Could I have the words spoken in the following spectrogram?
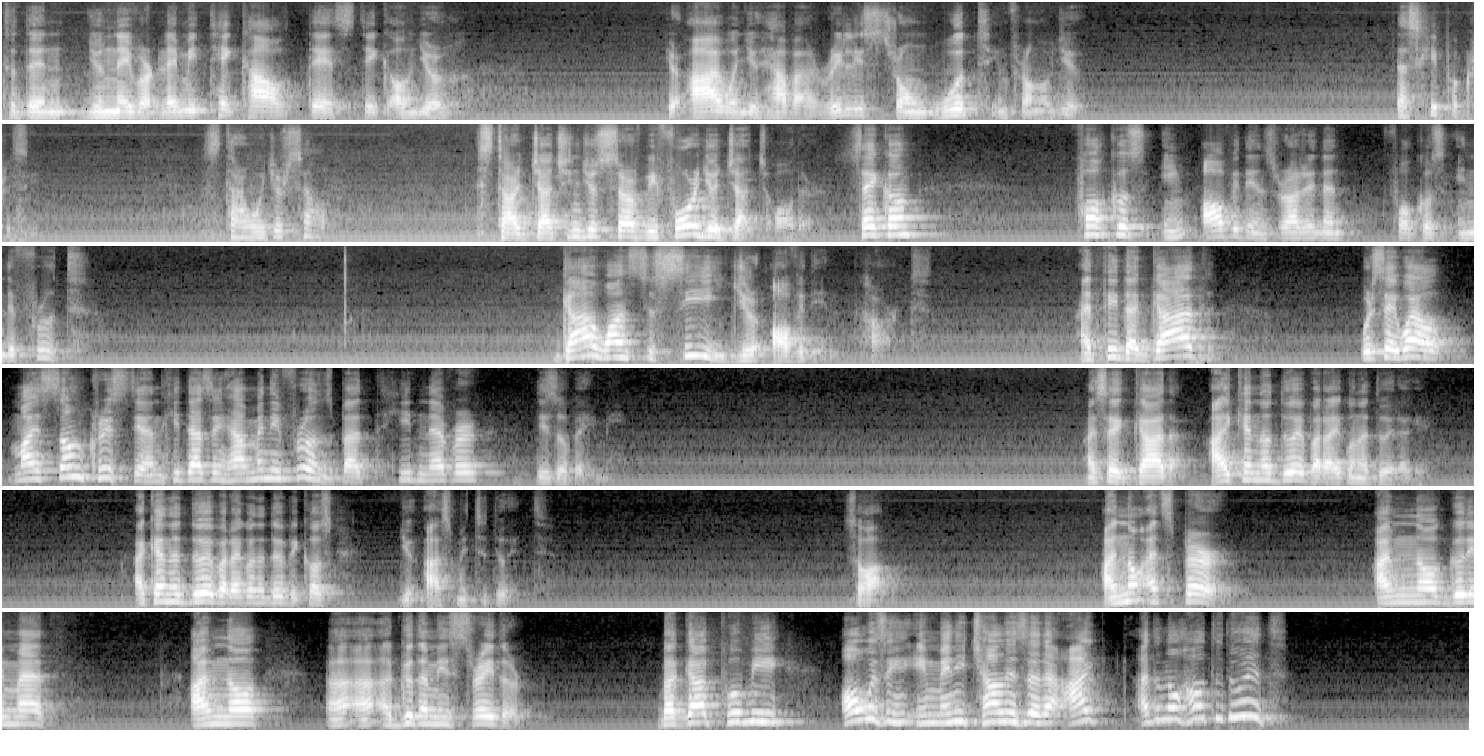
to the, your neighbor, Let me take out this stick on your, your eye when you have a really strong wood in front of you? That's hypocrisy. Start with yourself. Start judging yourself before you judge others. Second, focus in obedience rather than focus in the fruit. God wants to see your obedient heart. I think that God would say, Well, my son Cristian, he doesn't have many fruits, but he never disobeyed me. I say, God, I cannot do it, but I'm going to do it again. I cannot do it, but I'm going to do it because you asked me to do it. So I'm not expert. I'm not good in math. I'm not a, good administrator. But God put me always in, in many challenges that I, I don't know how to do it.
